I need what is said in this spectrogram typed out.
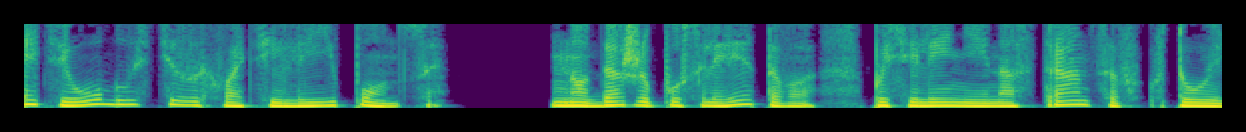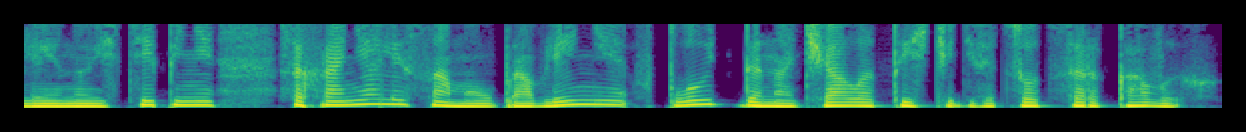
эти области захватили японцы. Но даже после этого поселения иностранцев в той или иной степени сохраняли самоуправление вплоть до начала 1940-х.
